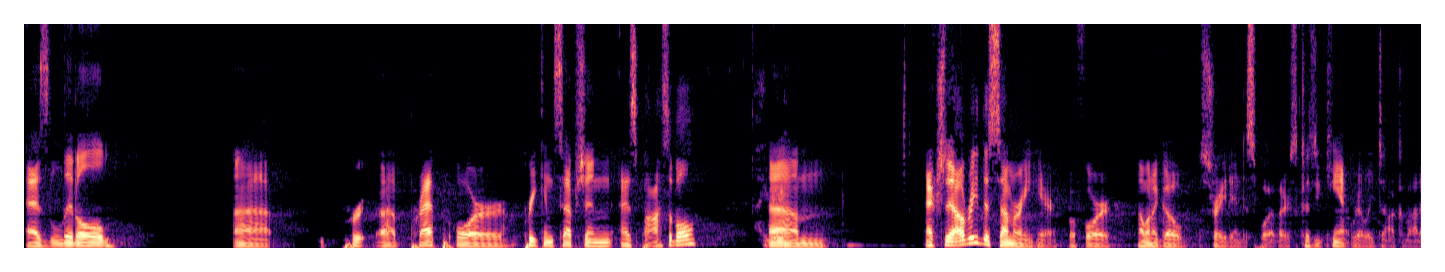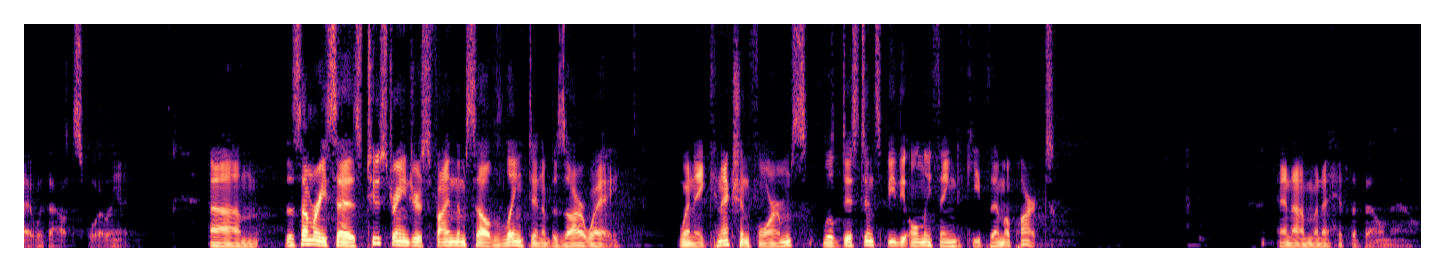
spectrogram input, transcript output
as little uh, pre- uh, prep or preconception as possible. Um, actually, I'll read the summary here before I want to go straight into spoilers because you can't really talk about it without spoiling it. Um, the summary says two strangers find themselves linked in a bizarre way. When a connection forms, will distance be the only thing to keep them apart? And I'm going to hit the bell now.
